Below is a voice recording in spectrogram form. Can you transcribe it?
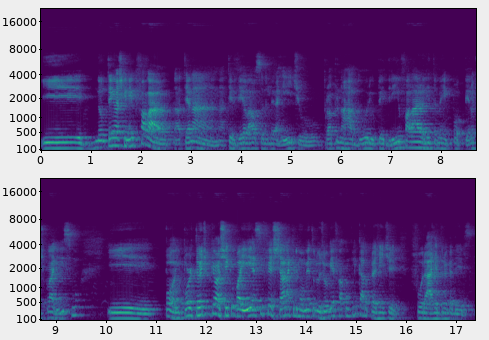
E não tenho, acho que nem o que falar. Até na TV lá, o Sandro Berahit, o próprio narrador e o Pedrinho falaram ali também, pô, pênalti claríssimo. E, pô, importante porque eu achei que o Bahia ia se fechar naquele momento do jogo e ia ficar complicado pra gente furar a retranca deles.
